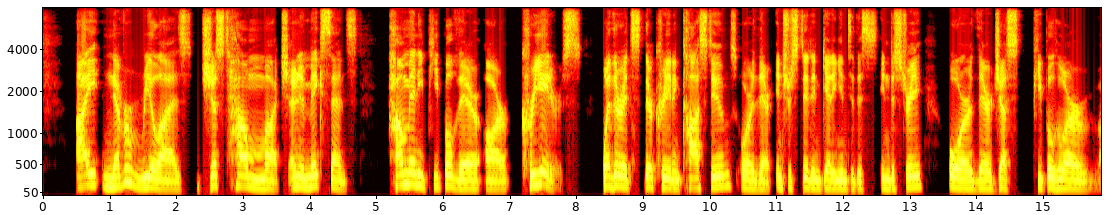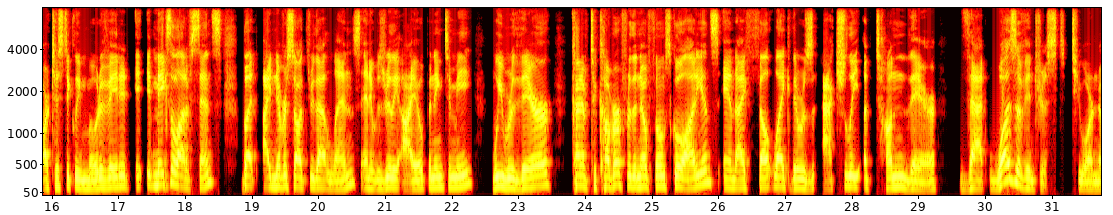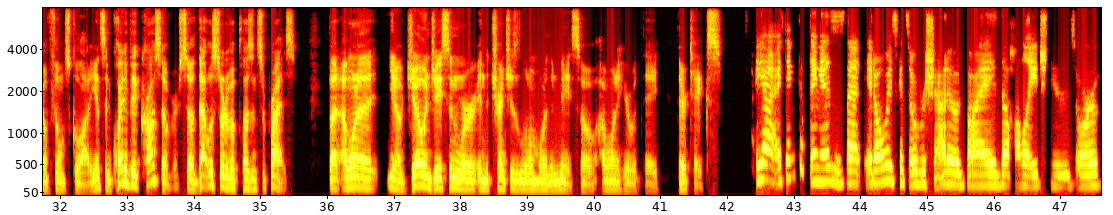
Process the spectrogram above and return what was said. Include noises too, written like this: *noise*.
I never realized just how much, and it makes sense, how many people there are creators, whether it's they're creating costumes or they're interested in getting into this industry or they're just people who are artistically motivated. It, it makes a lot of sense, but I never saw it through that lens. And it was really eye opening to me. We were there kind of to cover for the No Film School audience. And I felt like there was actually a ton there that was of interest to our No Film School audience and quite a big crossover. So that was sort of a pleasant surprise. But I want to, you know, Joe and Jason were in the trenches a little more than me, so I want to hear what they their takes. Yeah, I think the thing is, is that it always gets overshadowed by the Hall H news or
